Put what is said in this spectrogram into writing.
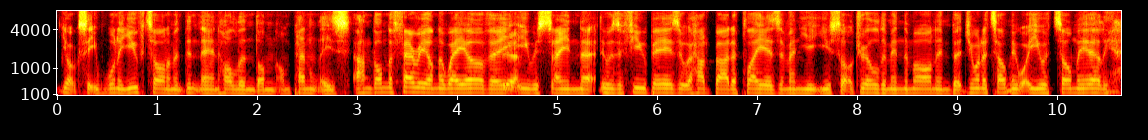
York City won a youth tournament, didn't they, in Holland on, on penalties? And on the ferry on the way over, Yeah. he was saying that there was a few beers that were had by the players, and then you, you sort of drilled them in the morning. But do you want to tell me what you had told me earlier?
